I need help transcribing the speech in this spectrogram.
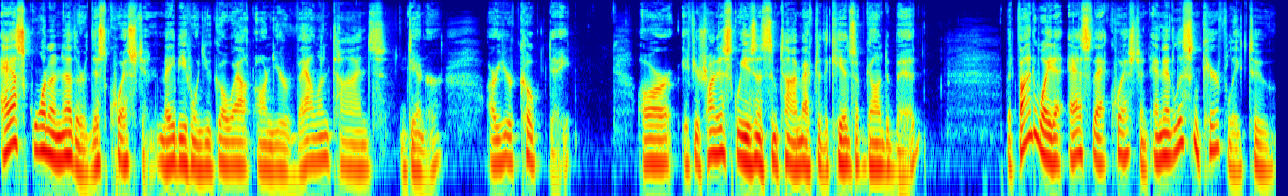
ask one another this question, maybe when you go out on your Valentine's dinner or your Coke date, or if you're trying to squeeze in some time after the kids have gone to bed. But find a way to ask that question and then listen carefully to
